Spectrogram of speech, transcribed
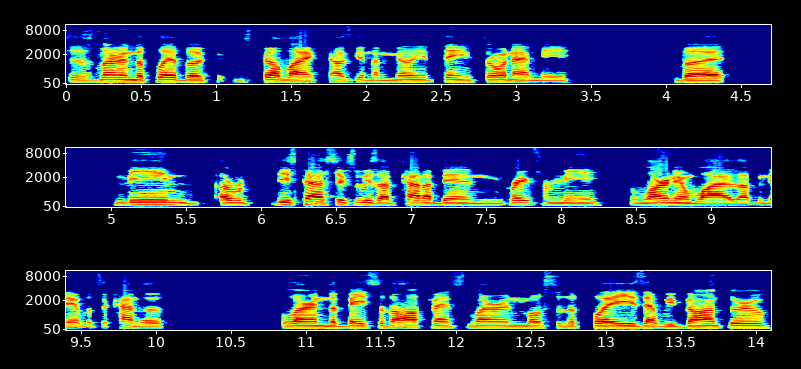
just learning the playbook. It felt like I was getting a million things thrown at me. But being a, these past six weeks, I've kind of been great for me learning wise. I've been able to kind of learn the base of the offense, learn most of the plays that we've gone through,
